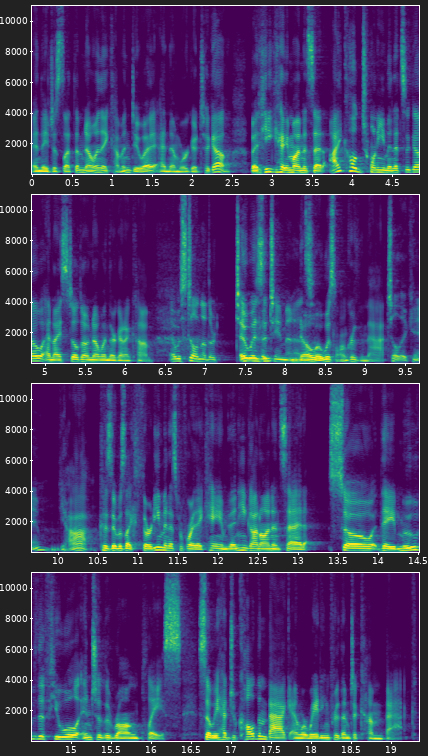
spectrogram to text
and they just let them know and they come and do it, and then we're good to go. But he came on and said, I called 20 minutes ago, and I still don't know when they're going to come. It was still another 10 It was 15 minutes. No, it was longer than that. Till they came. Yeah, because it was like 30 minutes before they came. Then he got on and said, So they moved the fuel into the wrong place. So we had to call them back, and we're waiting for them to come back.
